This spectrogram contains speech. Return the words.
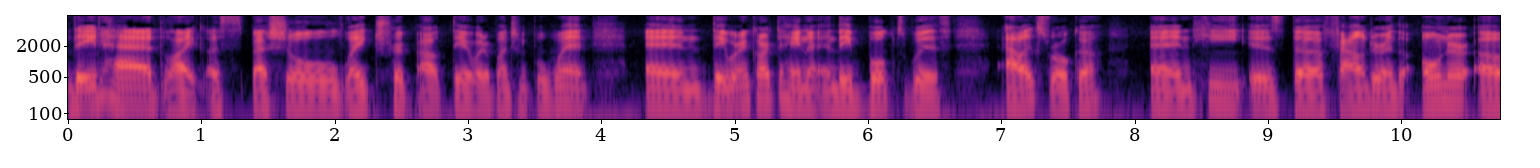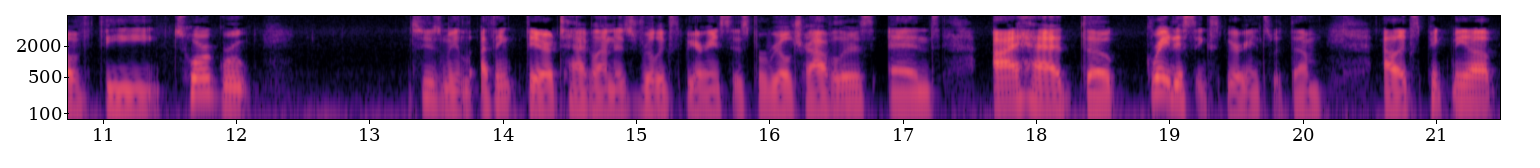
they'd had like a special like trip out there where a bunch of people went and they were in Cartagena and they booked with Alex Roca and he is the founder and the owner of the tour group excuse me I think their tagline is real experiences for real travelers and I had the greatest experience with them Alex picked me up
